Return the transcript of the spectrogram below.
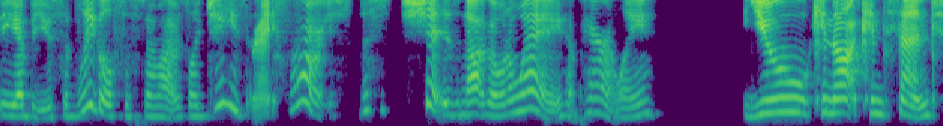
the abusive legal system. I was like, Jesus Right. Christ, this shit is not going away, apparently. You cannot consent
